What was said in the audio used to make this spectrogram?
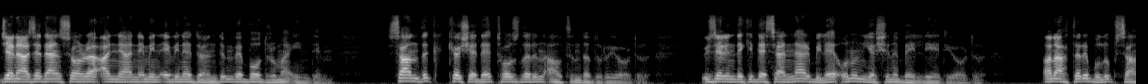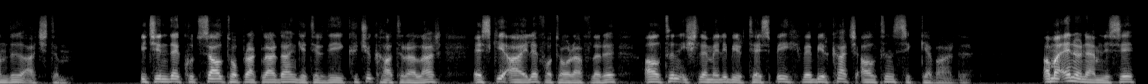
Cenazeden sonra anneannemin evine döndüm ve Bodrum'a indim. Sandık köşede tozların altında duruyordu. Üzerindeki desenler bile onun yaşını belli ediyordu. Anahtarı bulup sandığı açtım. İçinde kutsal topraklardan getirdiği küçük hatıralar, eski aile fotoğrafları, altın işlemeli bir tesbih ve birkaç altın sikke vardı. Ama en önemlisi,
